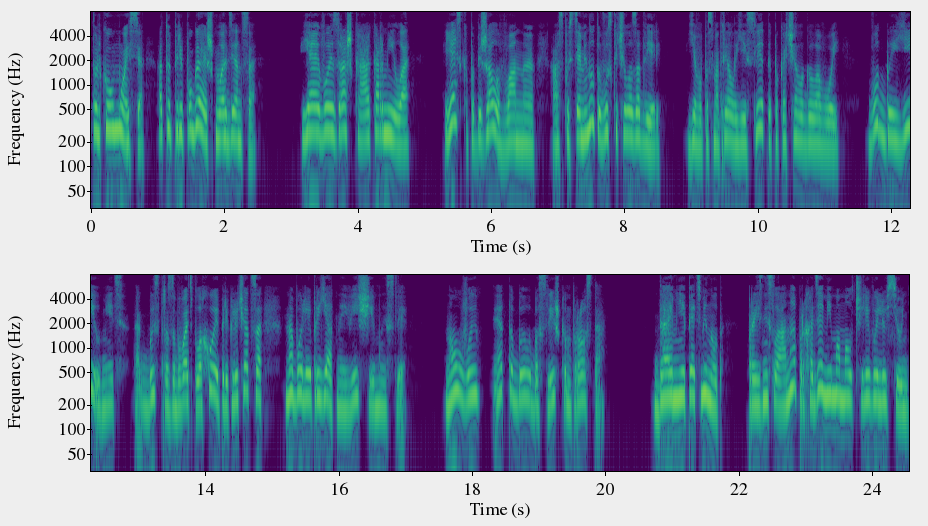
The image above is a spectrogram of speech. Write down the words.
«Только умойся, а то перепугаешь младенца». «Я его из рожка кормила». Яська побежала в ванную, а спустя минуту выскочила за дверь. Ева посмотрела ей след и покачала головой. Вот бы ей уметь так быстро забывать плохое и переключаться на более приятные вещи и мысли. Но, увы, это было бы слишком просто. «Дай мне пять минут», — произнесла она, проходя мимо молчаливой Люсюнь.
